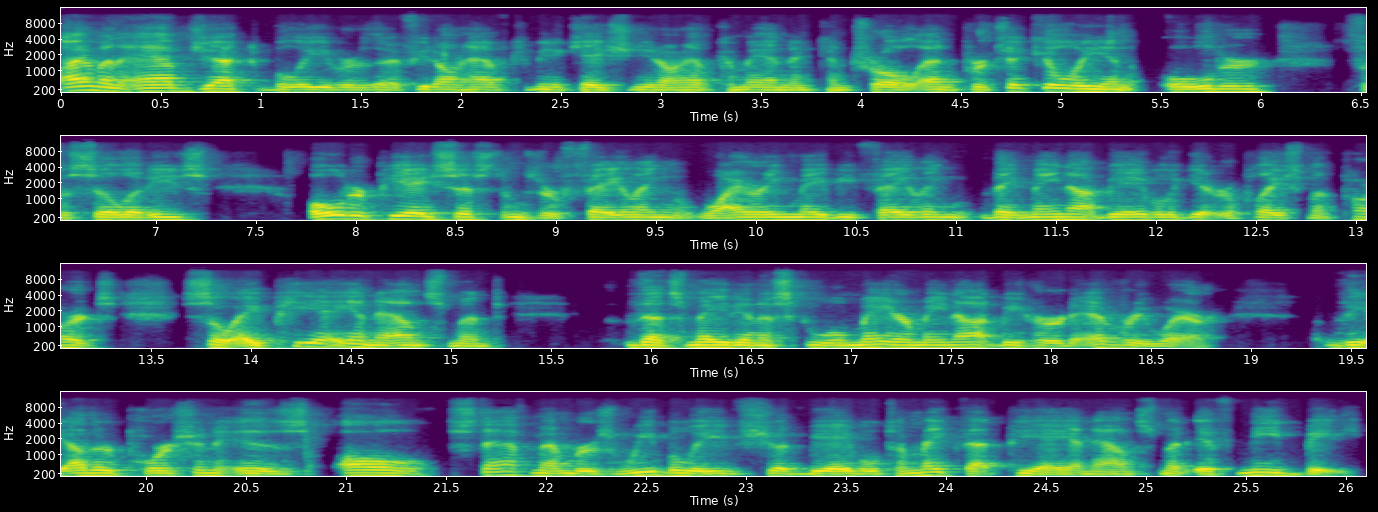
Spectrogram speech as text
I'm an abject believer that if you don't have communication, you don't have command and control. And particularly in older facilities, older PA systems are failing, wiring may be failing, they may not be able to get replacement parts. So a PA announcement that's made in a school may or may not be heard everywhere. The other portion is all staff members, we believe, should be able to make that PA announcement if need be.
